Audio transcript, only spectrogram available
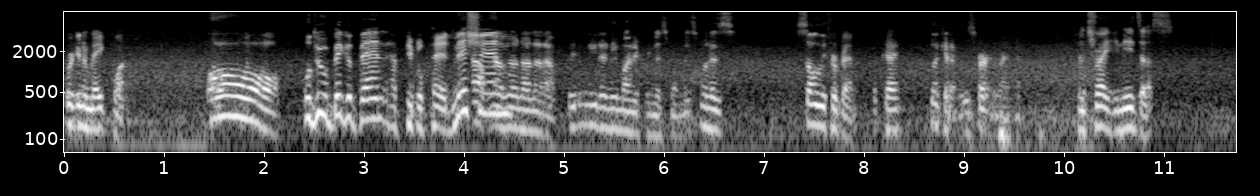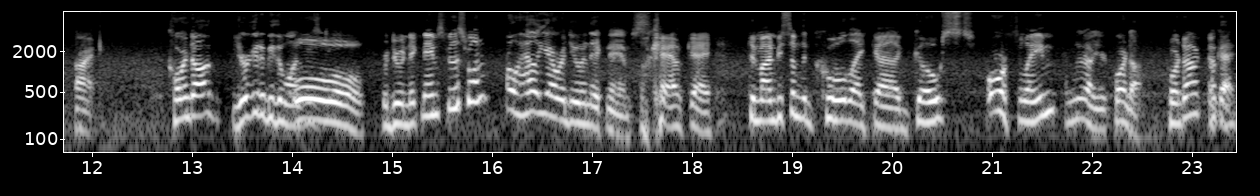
We're gonna make one. Oh, we'll do a big event, have people pay admission. Oh, no, no, no, no, no. We don't need any money from this one. This one is solely for Ben. Okay? Look at him. He's hurting right now. That's right, he needs us. All right. Corn dog, you're gonna be the one. who's- Oh, we're doing nicknames for this one? Oh hell yeah, we're doing nicknames. Okay, okay. Can mine be something cool like uh, Ghost or Flame? No, no, you're corn dog. Corn dog? Okay.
